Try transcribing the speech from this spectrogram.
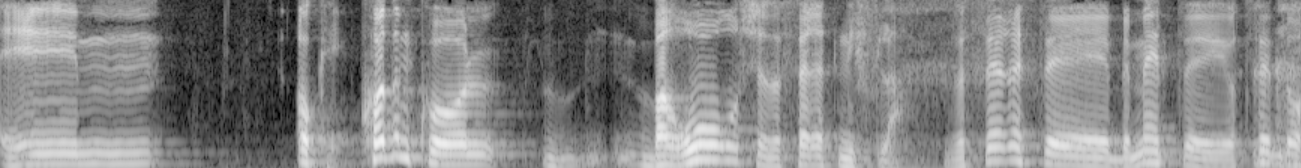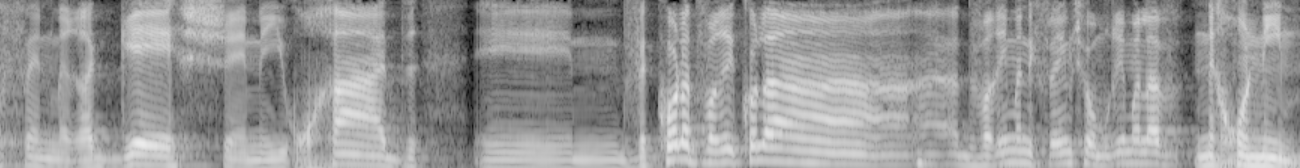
אמ, אוקיי, קודם כל, ברור שזה סרט נפלא. זה סרט אה, באמת אה, יוצא דופן, מרגש, אה, מיוחד, וכל הדברים, כל הדברים הנפלאים שאומרים עליו נכונים.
